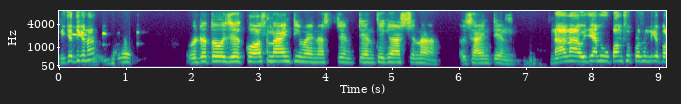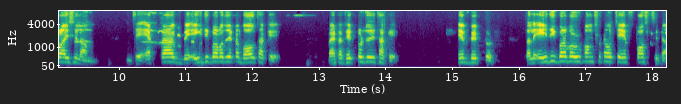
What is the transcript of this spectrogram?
নিচের দিকে না? ওইটা তো ওই যে cos ninety minus ten ten থেকে আসছে না ওই সাইন টেন না না ওই যে আমি উপাংশ প্রথম দিকে পড়াইছিলাম যে একটা এই দিক বরাবর যদি একটা বল থাকে বা একটা ভেক্টর যদি থাকে এফ ভেক্টর তাহলে এই দিক বরাবর উপাংশটা হচ্ছে এফ কস থিটা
